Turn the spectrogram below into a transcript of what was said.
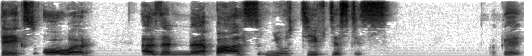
takes over as a Nepal's new Chief Justice. Okay.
